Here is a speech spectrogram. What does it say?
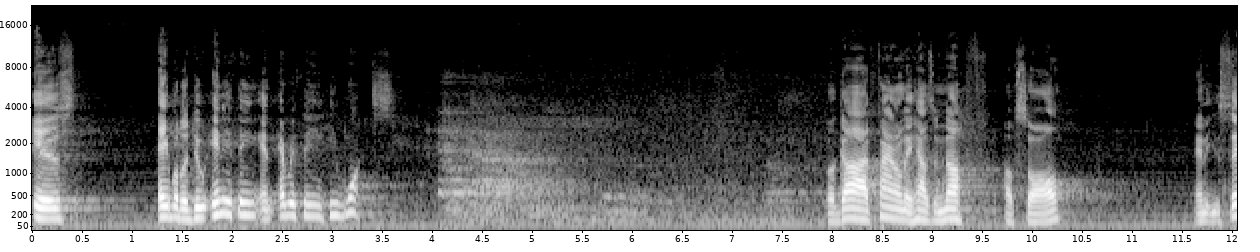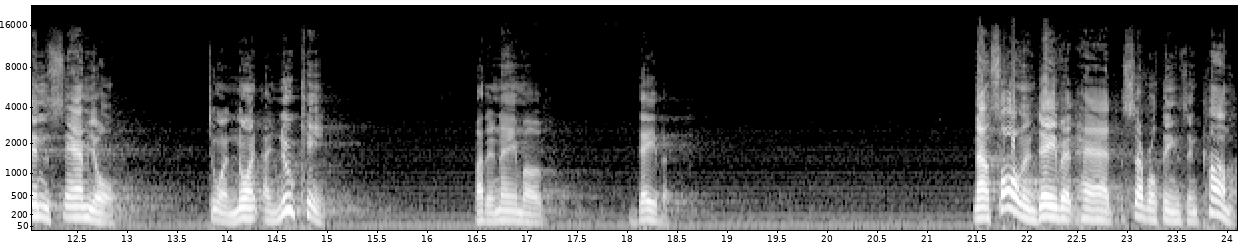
is able to do anything and everything he wants. Well, God finally has enough of Saul, and he sends Samuel to anoint a new king by the name of David. Now, Saul and David had several things in common.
